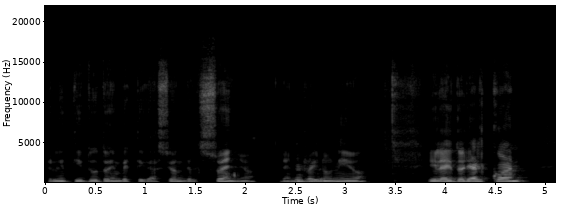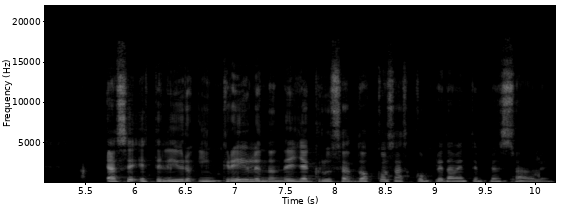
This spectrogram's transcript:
del Instituto de Investigación del Sueño en Ujú. Reino Unido. Y la editorial Coan hace este libro increíble en donde ella cruza dos cosas completamente impensables.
